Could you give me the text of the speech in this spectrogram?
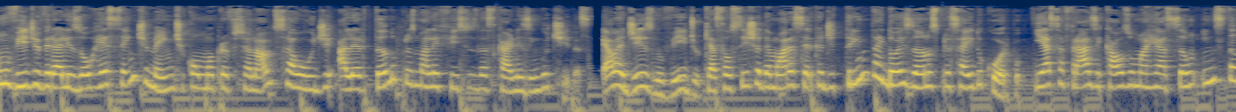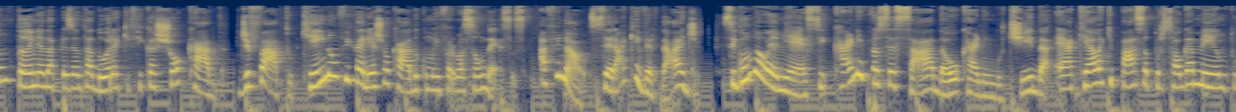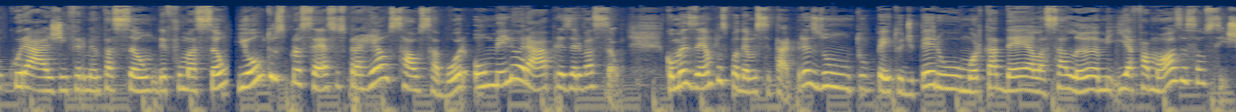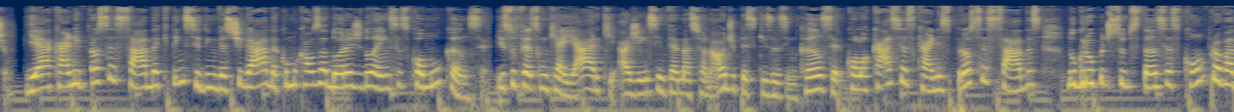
Um vídeo viralizou recentemente com uma profissional de saúde alertando para os malefícios das carnes embutidas. Ela diz no vídeo que a salsicha demora cerca de 32 anos para sair do corpo, e essa frase causa uma reação instantânea da apresentadora que fica chocada. De fato, quem não ficaria chocado com uma informação dessas? Afinal, será que é verdade? Segundo a OMS, carne processada ou carne embutida é aquela que passa por salgamento, curagem, fermentação, defumação e outros processos para realçar o sabor ou melhorar a preservação. Como exemplos, podemos citar presunto, peito de peru, mortadela, salame e a famosa salsicha. E é a carne processada que tem sido investigada como causadora de doenças como o câncer. Isso fez com que a IARC, Agência Internacional de Pesquisas em Câncer, colocasse as carnes processadas no grupo de substâncias comprovadas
